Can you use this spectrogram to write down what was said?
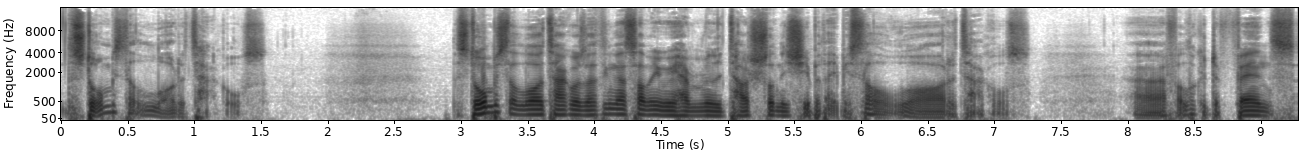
The Storm missed a lot of tackles. The Storm missed a lot of tackles. I think that's something we haven't really touched on this year, but they missed a lot of tackles. Uh, if I look at defence,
